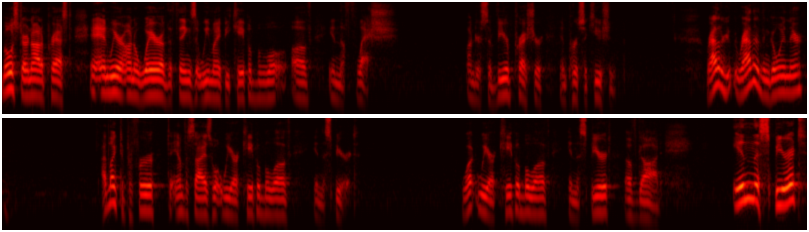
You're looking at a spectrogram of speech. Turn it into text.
Most are not oppressed, and we are unaware of the things that we might be capable of in the flesh under severe pressure and persecution. Rather, rather than go in there I'd like to prefer to emphasize what we are capable of in the Spirit. What we are capable of in the Spirit of God. In the Spirit,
